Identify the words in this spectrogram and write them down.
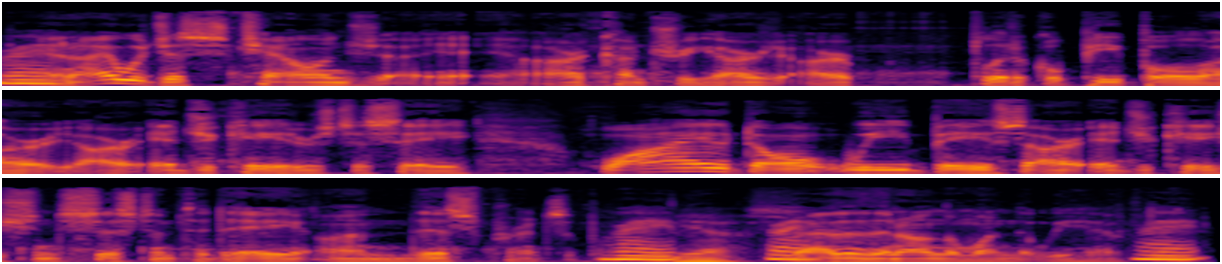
Right. And I would just challenge uh, our country, our, our political people, our, our educators to say, why don't we base our education system today on this principle Right. Yes. Right. rather than on the one that we have Right.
